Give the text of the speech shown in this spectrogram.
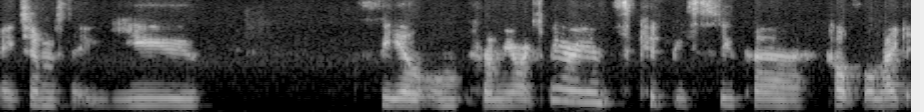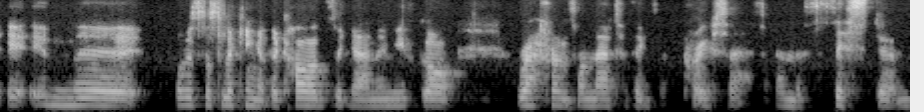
items that you feel from your experience could be super helpful. Like in the, I was just looking at the cards again, and you've got reference on there to things like process and the system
